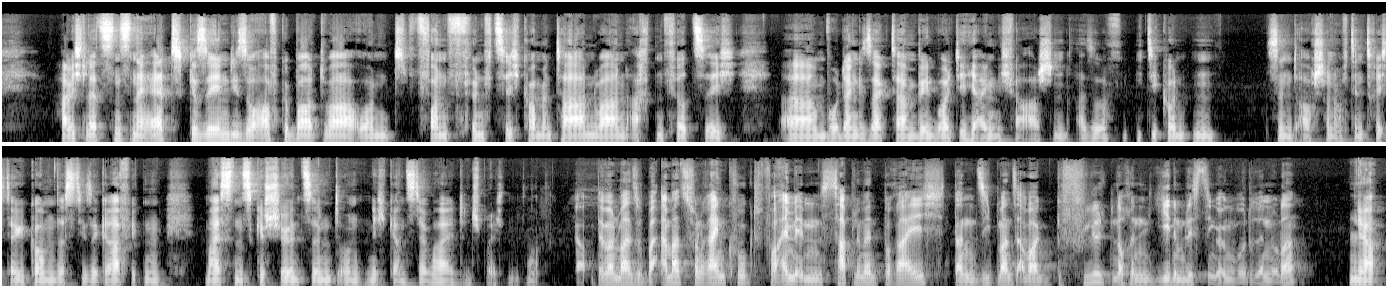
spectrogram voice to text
habe ich letztens eine Ad gesehen, die so aufgebaut war und von 50 Kommentaren waren 48 ähm, wo dann gesagt haben, wen wollt ihr hier eigentlich verarschen? Also die Kunden sind auch schon auf den Trichter gekommen, dass diese Grafiken meistens geschönt sind und nicht ganz der Wahrheit entsprechen. Ja. Ja, wenn man mal so bei Amazon reinguckt, vor allem im Supplement-Bereich, dann sieht man es aber gefühlt noch in jedem Listing irgendwo drin, oder? Ja.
